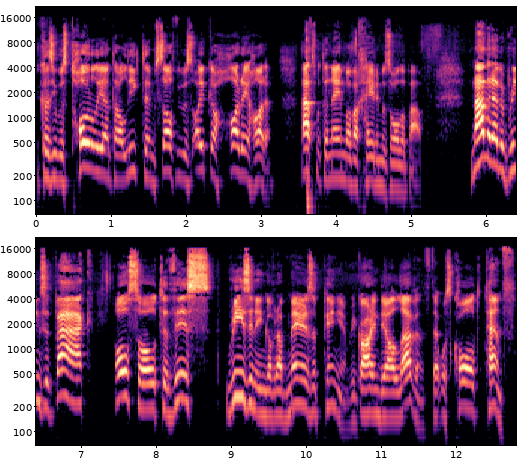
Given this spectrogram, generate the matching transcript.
because he was totally onto a league to himself. He was Oika Hare Harem. That's what the name of Acherim is all about. Now that Rebbe brings it back also to this reasoning of Rab Meir's opinion regarding the 11th that was called 10th,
